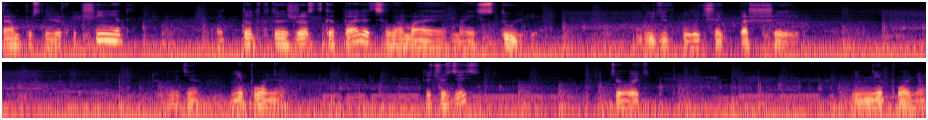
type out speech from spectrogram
там пусть наверху чинят. Вот тот, кто жестко палец ломая мои стулья, будет получать по шее. Где? Не понял. Ты что здесь? Теть. Не понял.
